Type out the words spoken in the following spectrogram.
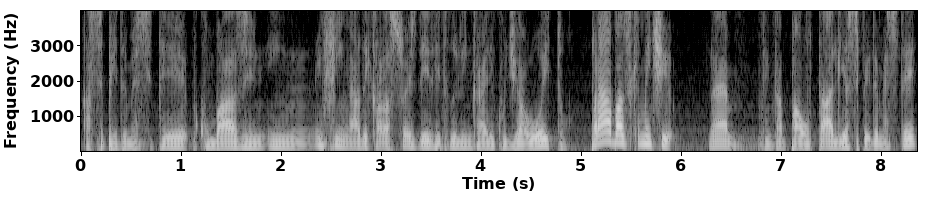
a CPI do MST, com base em. enfim, as declarações dele tentando linkar ele com o dia 8, pra basicamente, né, tentar pautar ali a CPI do MST,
